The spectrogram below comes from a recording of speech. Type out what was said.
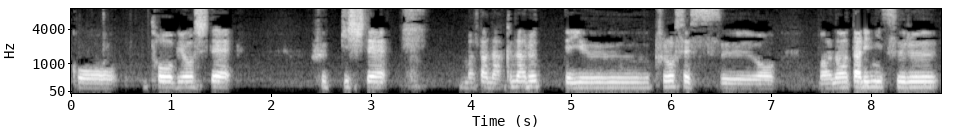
こう、闘病して、復帰して、また亡くなるっていうプロセスを目の当たりにする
